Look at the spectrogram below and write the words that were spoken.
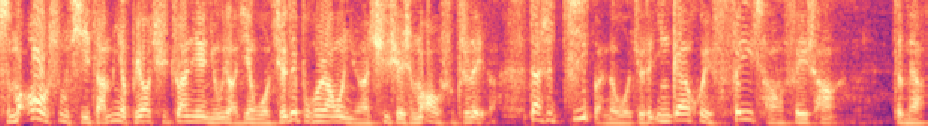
什么奥数题，咱们也不要去钻研牛角尖。我绝对不会让我女儿去学什么奥数之类的。但是，基本的，我觉得应该会非常非常怎么样？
